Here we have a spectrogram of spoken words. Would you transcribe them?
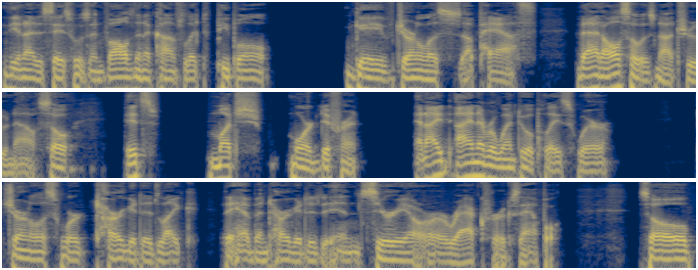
the United States was involved in a conflict, people gave journalists a pass. That also is not true now. So it's much more different. And I, I never went to a place where journalists were targeted like they have been targeted in Syria or Iraq, for example. So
